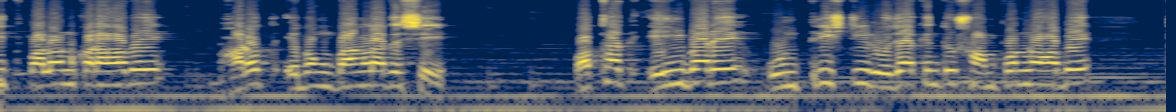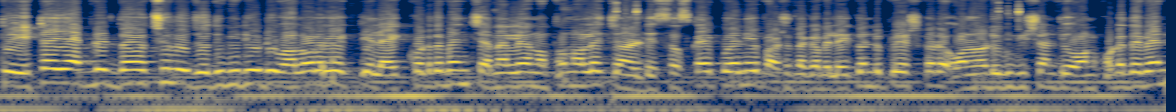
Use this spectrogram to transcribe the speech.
ঈদ পালন করা হবে ভারত এবং বাংলাদেশে। অর্থাৎ এইবারে উনত্রিশটি রোজা কিন্তু সম্পন্ন হবে। তো এটাই আপডেট দেওয়া ছিল। যদি ভিডিওটি ভালো লাগে, একটি লাইক করে দেবেন। চ্যানেলে নতুন হলে চ্যানেলটি সাবস্ক্রাইব করে নিয়ে পাশে থাকা বেল আইকনটি প্রেস করে অল নোটিফিকেশনটি অন করে দেবেন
